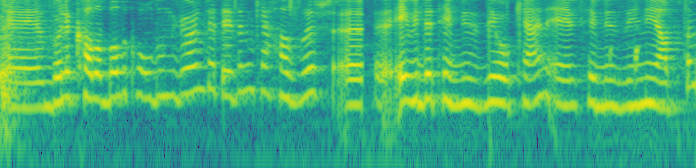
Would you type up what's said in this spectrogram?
e, böyle kalabalık olduğunu görünce dedim ki hazır e, evi de temizliyorken ev temizliğini yaptım.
